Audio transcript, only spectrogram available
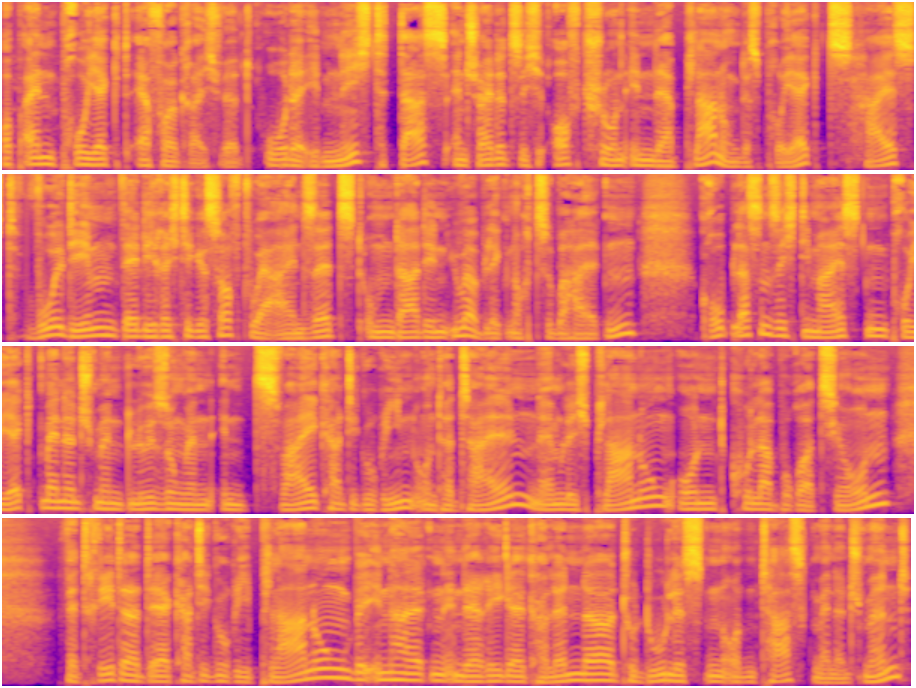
Ob ein Projekt erfolgreich wird oder eben nicht, das entscheidet sich oft schon in der Planung des Projekts, heißt wohl dem, der die richtige Software einsetzt, um da den Überblick noch zu behalten. Grob lassen sich die meisten Projektmanagement-Lösungen in zwei Kategorien unterteilen, nämlich Planung und Kollaboration. Vertreter der Kategorie Planung beinhalten in der Regel Kalender, To-Do-Listen und Taskmanagement.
